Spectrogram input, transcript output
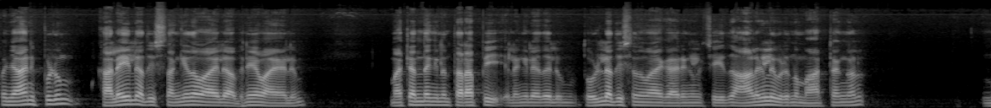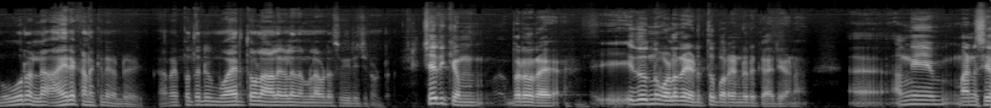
അപ്പം ഞാനിപ്പോഴും കലയിൽ അത് സംഗീതമായാലും അഭിനയമായാലും മറ്റെന്തെങ്കിലും തെറാപ്പി അല്ലെങ്കിൽ ഏതെങ്കിലും തൊഴിലധിഷ്ഠിതമായ കാര്യങ്ങൾ ചെയ്ത് ആളുകളിൽ വരുന്ന മാറ്റങ്ങൾ നൂറല്ല ആയിരക്കണക്കിന് കണ്ടു കഴിഞ്ഞു. കാരണം ഇപ്പം തന്നെ മൂവായിരത്തോളം ആളുകളെ നമ്മളവിടെ സ്വീകരിച്ചിട്ടുണ്ട്. ശരിക്കും ബ്രദറെ ഇതൊന്ന് വളരെ എടുത്തു പറയേണ്ട ഒരു കാര്യമാണ്. അങ്ങേയും മാനസിക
